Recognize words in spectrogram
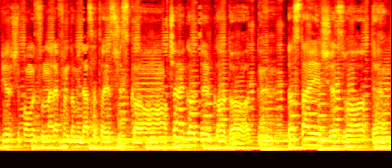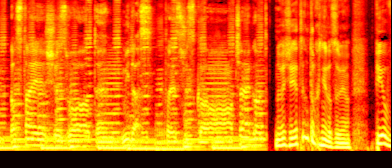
Pierwszy pomysł na refren do Midasa to jest wszystko, czego tylko dotknę. Dostaje się złotem, dostaje się złotem. Midas to jest wszystko, czego No wiecie, ja tego trochę nie rozumiem. POV,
